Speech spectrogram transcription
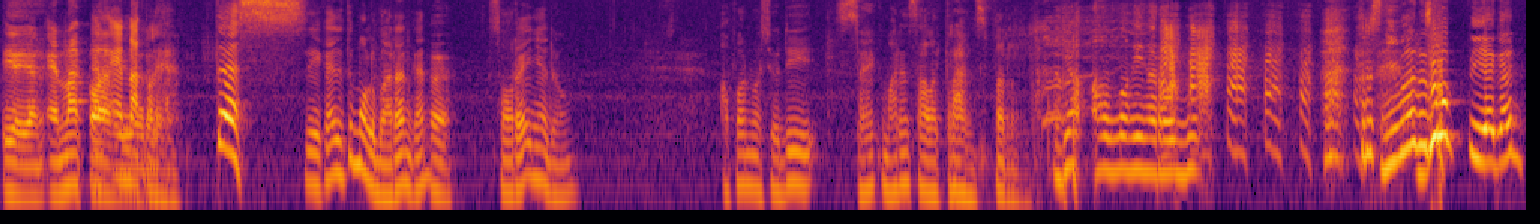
Iya yang enak Yang lah. enak lah. ya. Tes, ya kan itu mau lebaran kan? Eh. Sorenya dong. Apaan Mas Yodi, saya kemarin salah transfer. Ya Allah ya Robi. Terus gimana? Zup, ya kan?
